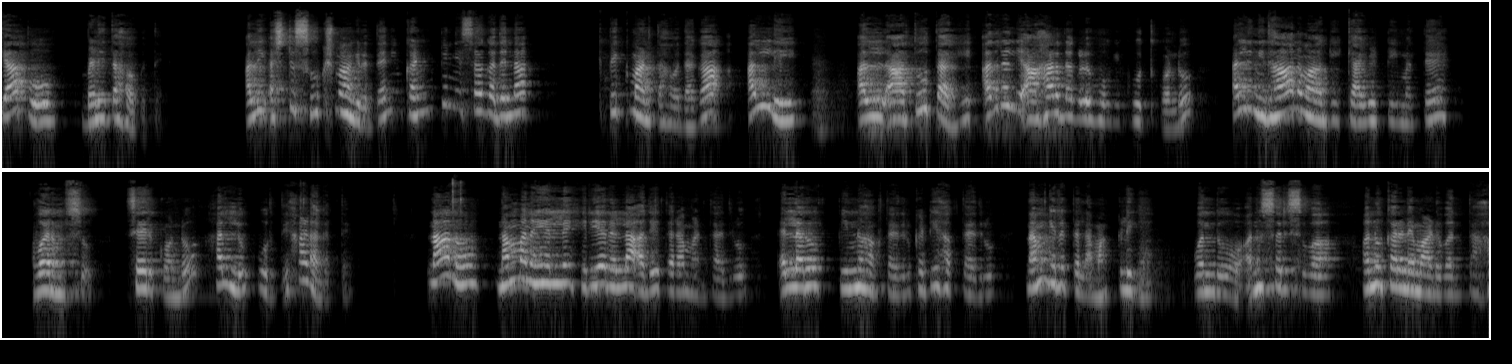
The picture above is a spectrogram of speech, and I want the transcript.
ಗ್ಯಾಪು ಬೆಳೀತಾ ಹೋಗುತ್ತೆ. ಅಲ್ಲಿ ಅಷ್ಟು ಸೂಕ್ಷ್ಮ ಆಗಿರುತ್ತೆ ನೀವು ಕಂಟಿನ್ಯೂಸ್ ಆಗಿ ಅದನ್ನ ಪಿಕ್ ಮಾಡ್ತಾ ಹೋದಾಗ ಅಲ್ಲಿ ಅಲ್ಲಿ ಆ ತೂತಾಗಿ ಅದರಲ್ಲಿ ಆಹಾರದಗಳು ಹೋಗಿ ಕೂತ್ಕೊಂಡು ಅಲ್ಲಿ ನಿಧಾನವಾಗಿ ಕ್ಯಾವಿಟಿ ಮತ್ತೆ ವರ್ಮ್ಸ್ ಸೇರಿಕೊಂಡು ಹಲ್ಲು ಪೂರ್ತಿ ಹಾಳಾಗತ್ತೆ. ನಾನು ನಮ್ಮ ಮನೆಯಲ್ಲೇ ಹಿರಿಯರೆಲ್ಲ ಅದೇ ತರ ಮಾಡ್ತಾ ಇದ್ರು. ಎಲ್ಲರೂ ಪಿನ್ನು ಹಾಕ್ತಾ ಇದ್ರು ಕಟ್ಟಿ ಹಾಕ್ತಾ ಇದ್ರು. ನಮ್ಗಿರುತ್ತಲ್ಲ ಮಕ್ಕಳಿಗೆ ಒಂದು ಅನುಸರಿಸುವ, ಅನುಕರಣೆ ಮಾಡುವಂತಹ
